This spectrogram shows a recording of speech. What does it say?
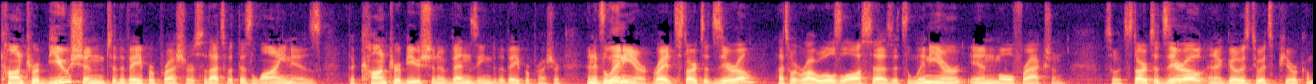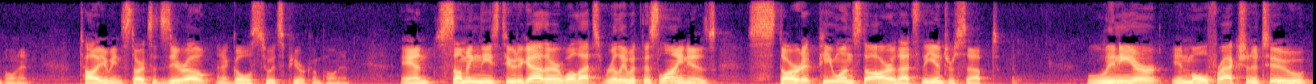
contribution to the vapor pressure, so that's what this line is, the contribution of benzene to the vapor pressure, and it's linear, right? It starts at zero. That's what Raoult's law says. It's linear in mole fraction. So it starts at zero and it goes to its pure component. Toluene starts at zero and it goes to its pure component. And summing these two together, well, that's really what this line is. Start at P1 star, that's the intercept. Linear in mole fraction of 2,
